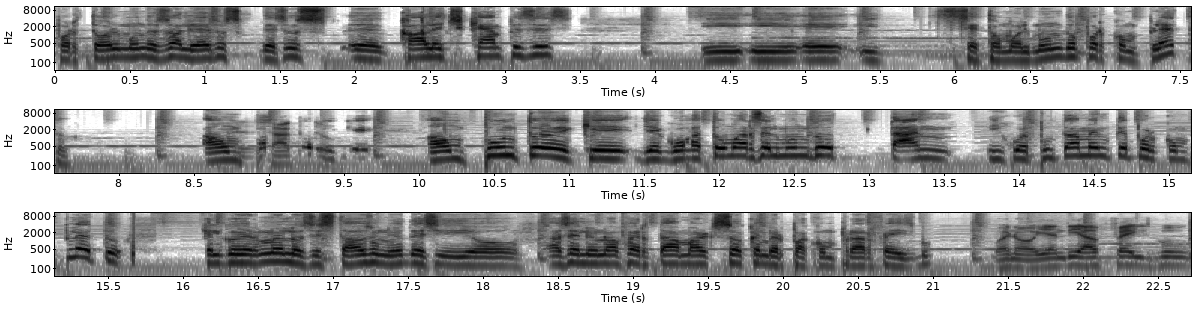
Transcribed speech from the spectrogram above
por todo el mundo. Eso salió de esos, de esos eh, college campuses y, eh, y, se tomó el mundo por completo. A un, punto de que, a un punto de que llegó a tomarse el mundo tan hijueputamente por completo el gobierno de los Estados Unidos decidió hacerle una oferta a Mark Zuckerberg para comprar Facebook. Bueno, hoy en día Facebook,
